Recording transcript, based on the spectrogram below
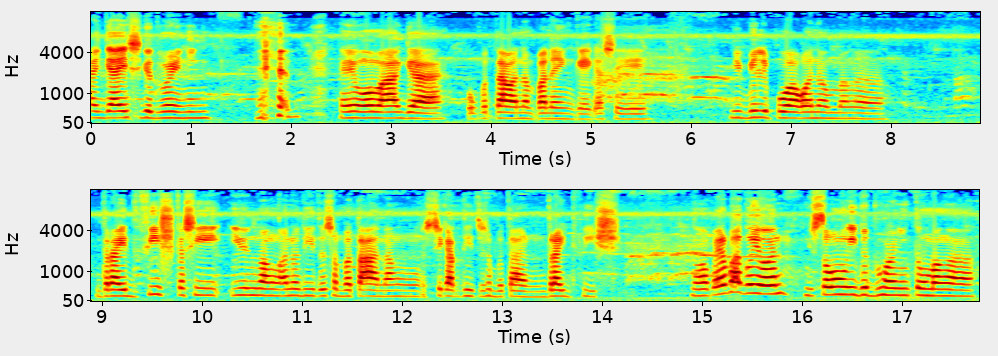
Hi guys, good morning. Ngayong umaga, pupunta ako ng palengke kasi bibili po ako ng mga dried fish kasi yun ang ano dito sa Bataan, ang sikat dito sa Bataan, dried fish. No, pero bago yon, gusto kong i-good morning tong mga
